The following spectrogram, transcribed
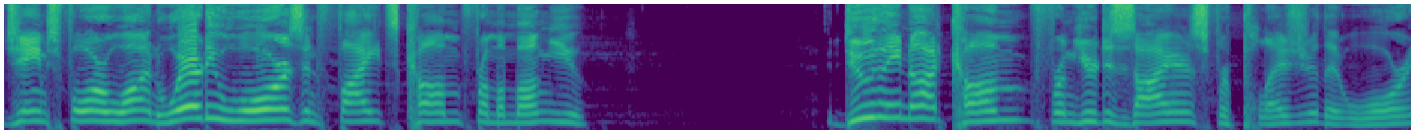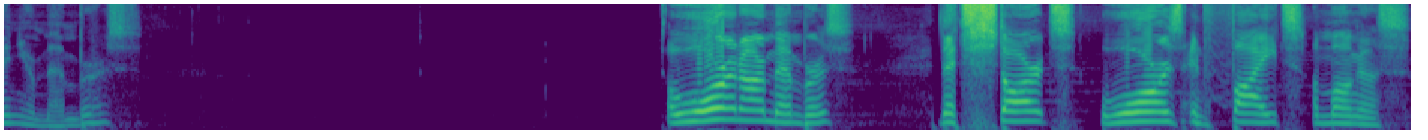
James 4 1 Where do wars and fights come from among you? Do they not come from your desires for pleasure that war in your members? A war in our members that starts wars and fights among us.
